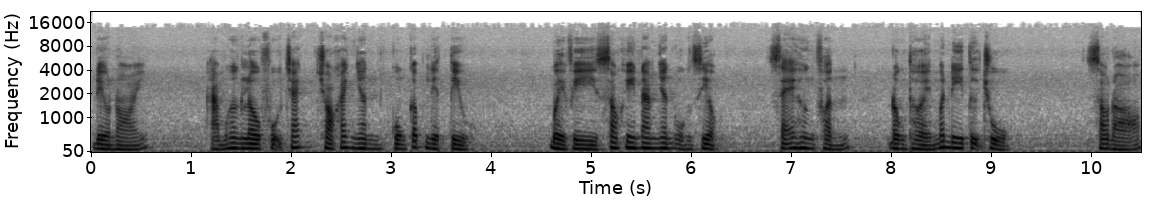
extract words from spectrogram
Đều nói, Ám hương lâu phụ trách cho khách nhân cung cấp liệt tiểu. Bởi vì sau khi nam nhân uống rượu, sẽ hưng phấn, Đồng thời mất đi tự chủ. Sau đó,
